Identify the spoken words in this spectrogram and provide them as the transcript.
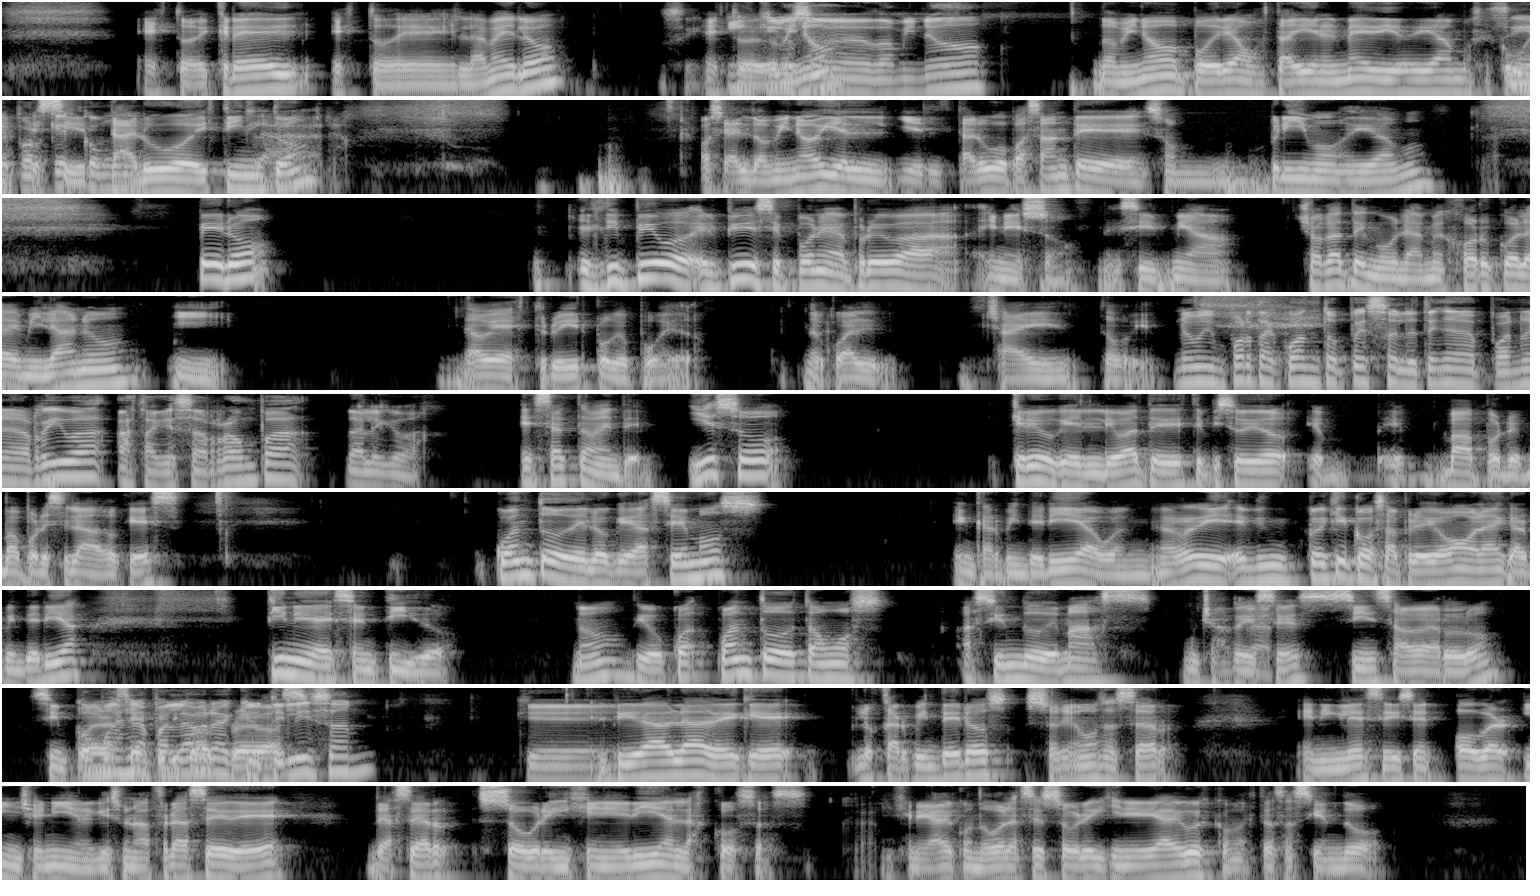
Esto de Craig, esto de Lamelo. Sí. Esto de Incluso dominó. dominó. Dominó, podríamos estar ahí en el medio, digamos. Es como Sí, una especie es como de un- tarugo distinto. Claro. O sea, el dominó y el, y el tarugo pasante son primos, digamos. Pero el, tipo, el pibe se pone a prueba en eso. Es decir, mira, yo acá tengo la mejor cola de Milano y la voy a destruir porque puedo. Lo cual ya ahí todo bien. No me importa cuánto peso le tenga que poner arriba, hasta que se rompa, dale que va. Exactamente. Y eso creo que el debate de este episodio eh, eh, va, por, va por ese lado, que es cuánto de lo que hacemos en carpintería o en, en cualquier cosa, pero digo, vamos a hablar de carpintería, tiene sentido. ¿no? Digo, ¿cu- ¿cuánto estamos haciendo de más muchas Claro. veces sin saberlo? Sin poder ¿Cómo es la este palabra que utilizan? El pibe habla de que los carpinteros solemos hacer, en inglés se dicen over engineer, que es una frase de, de hacer sobre ingeniería en las cosas. Claro. En general, cuando vos le haces sobre ingeniería a algo, es como que estás haciendo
